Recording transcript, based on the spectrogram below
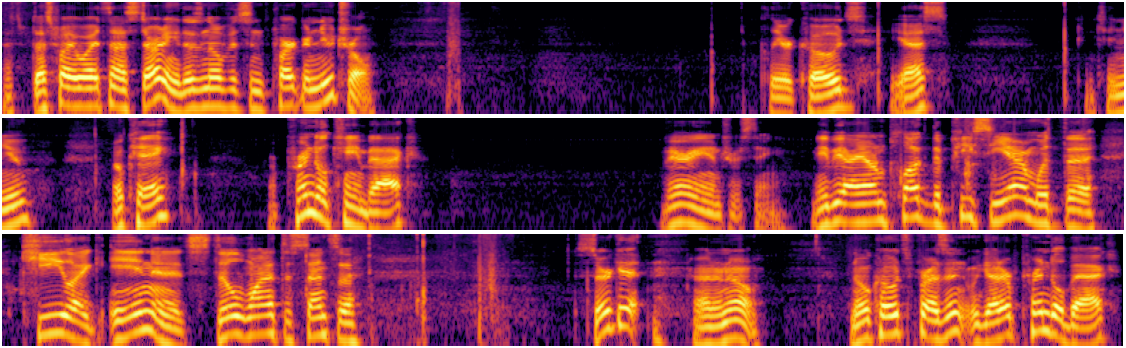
That's, that's probably why it's not starting. It doesn't know if it's in park or neutral. Clear codes, yes. Continue. Okay, Prindle came back. Very interesting. Maybe I unplugged the PCM with the key like in and it still wanted to sense a circuit? I don't know. No codes present. We got our Prindle back.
